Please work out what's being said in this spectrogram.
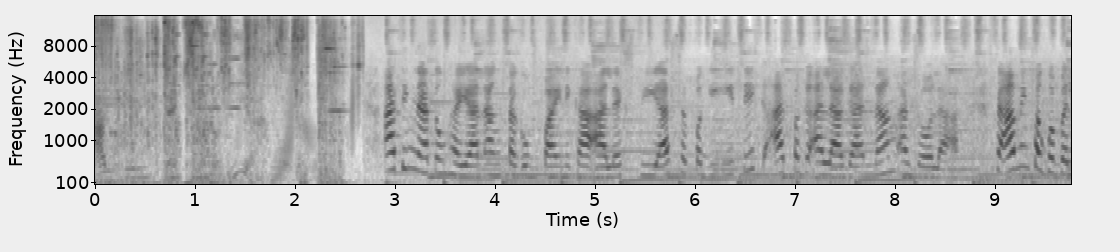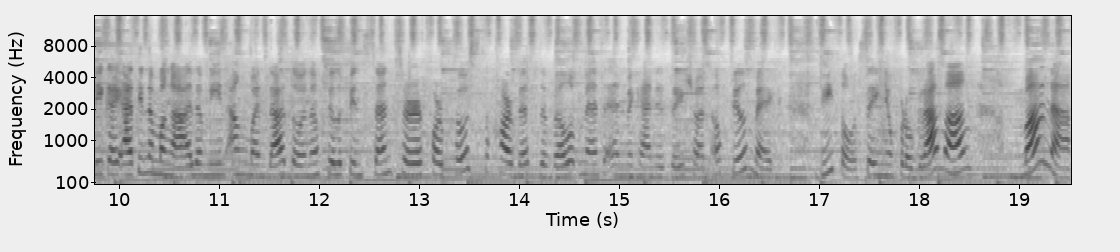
Agri-Teknolohiya Ating natunghayan ang tagumpay ni Ka Alex Diaz sa pag-iitik at pag-aalaga ng azola. Sa aming pagbabalik ay atin na mga alamin ang mandato ng Philippine Center for Post-Harvest Development and Mechanization of PhilMec dito sa inyong programang Mana,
